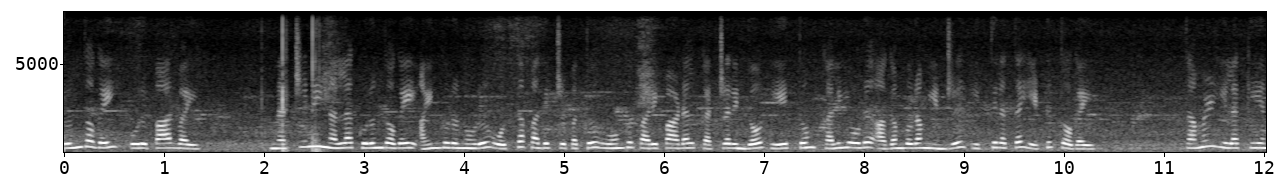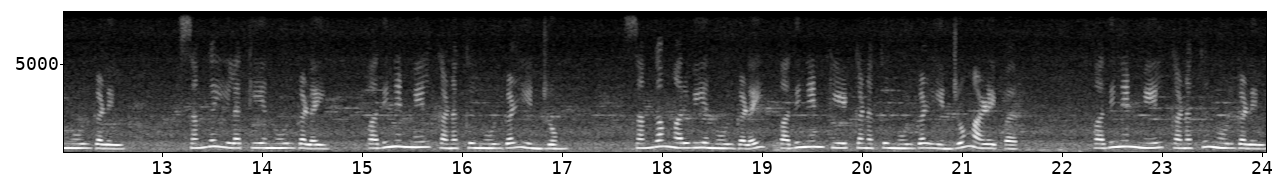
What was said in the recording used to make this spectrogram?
ருந்தொகை ஒரு பார்வை. நற்றினை நல்ல குறுந்தொகை ஐங்குறுநூறு ஒத்த பதிற்றுப்பத்து ஓங்கு பரிபாடல் கற்றறிந்தோர் ஏத்தும் கலியோடு அகம்புறம் என்று இத்திரத்த எட்டு தொகை. தமிழ் இலக்கிய நூல்களில் சங்க இலக்கிய நூல்களை. பதினெண்மேல் கணக்கு நூல்கள் என்றும். சங்கம் மருவிய நூல்களை பதினெண் கீழ்க்கணக்கு நூல்கள் என்றும் அழைப்பர். பதினெண் மேல் கணக்கு நூல்களில்.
